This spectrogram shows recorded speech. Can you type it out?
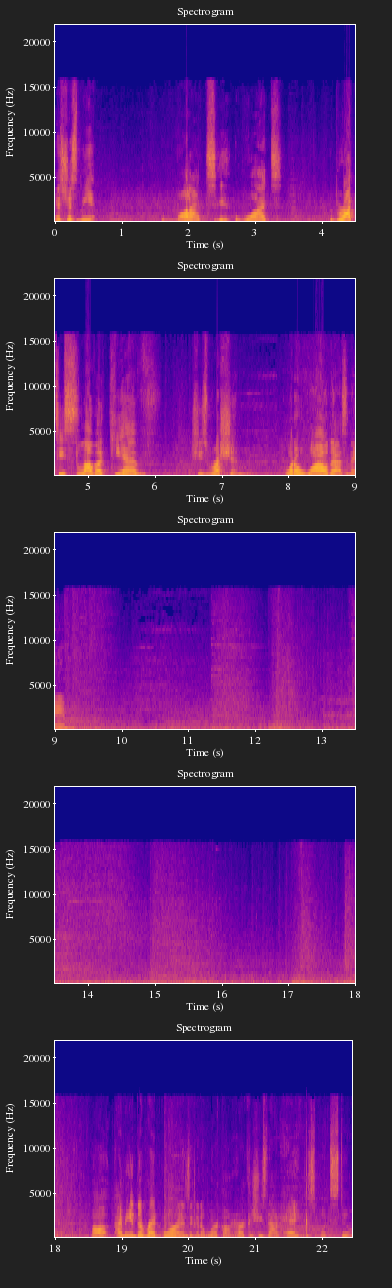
It's just me. What? It, what? Bratislava Kiev. She's Russian. What a wild ass name. Uh, I mean, the red aura isn't going to work on her because she's not eggs, but still.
